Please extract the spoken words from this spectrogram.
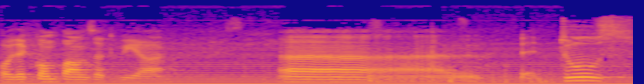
or the compounds that we are. Uh, tools,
